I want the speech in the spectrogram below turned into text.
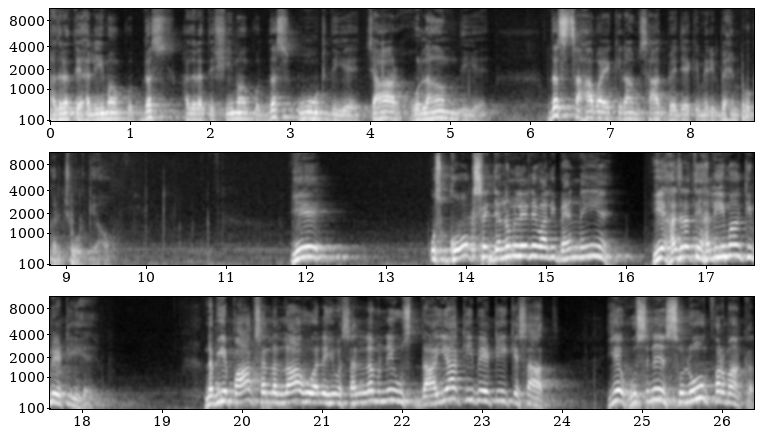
हज़रत हलीमा को दस, हज़रत शीमा को दस ऊँट दिए, चार ग़ुलाम दिए। दस सहाबा किराम साथ भेजे कि मेरी बहन को घर छोड़ के आओ। ये उस कोक से जन्म लेने वाली बहन नहीं है। ये हज़रत हलीमा की बेटी है। नबी पाक सल्लल्लाहु अलैहि वसल्लम ने उस दाया की बेटी के साथ ये हुसन सलूक फरमाकर,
